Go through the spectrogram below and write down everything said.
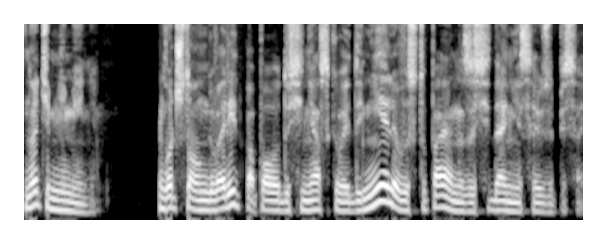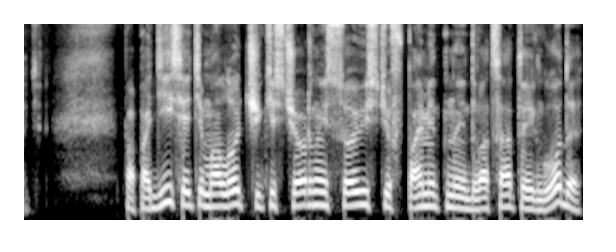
но тем не менее. Вот что он говорит по поводу Синявского и Даниэля, выступая на заседании Союза писателей. Попадись эти молодчики с черной совестью в памятные двадцатые годы,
